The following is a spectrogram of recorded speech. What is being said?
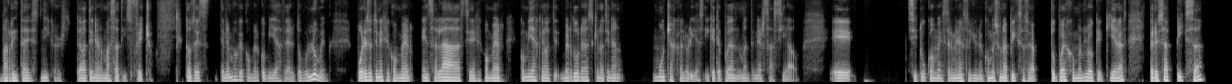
barrita de sneakers, te va a tener más satisfecho. Entonces, tenemos que comer comidas de alto volumen. Por eso tienes que comer ensaladas, tienes que comer comidas que no, verduras que no tengan muchas calorías y que te puedan mantener saciado. Eh, si tú comes, terminas tu ayuno comes una pizza, o sea, tú puedes comer lo que quieras, pero esa pizza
